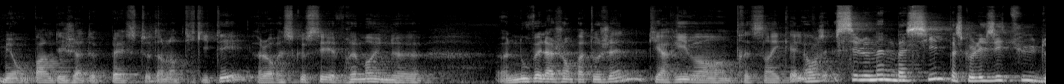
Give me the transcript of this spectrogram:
Mais on parle déjà de peste dans l'Antiquité. Alors est-ce que c'est vraiment une, un nouvel agent pathogène qui arrive en 1300 et quelques? C'est le même bacille parce que les études,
